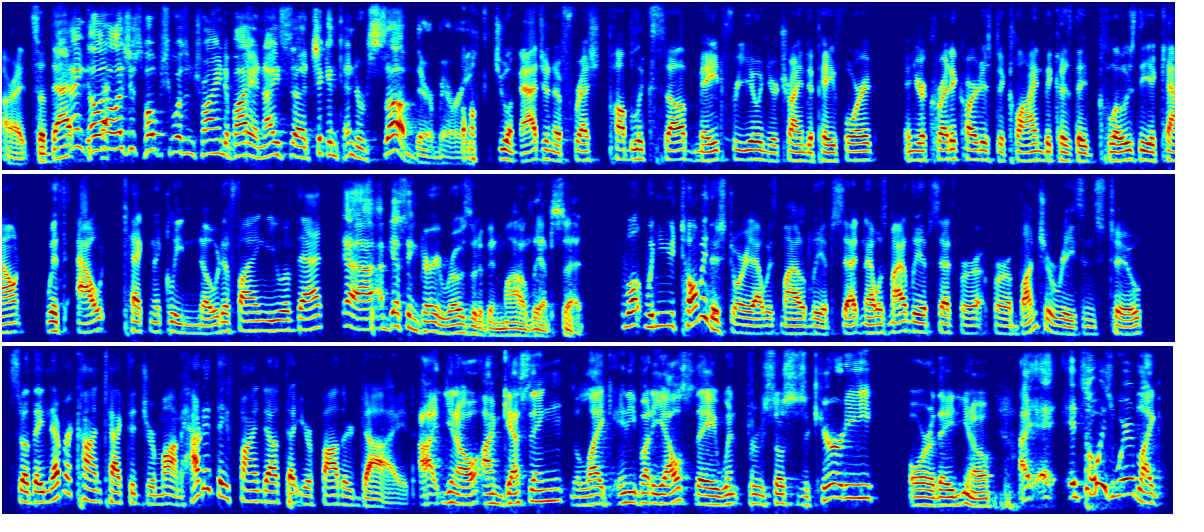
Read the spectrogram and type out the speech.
All right, so that, Thank, that let's just hope she wasn't trying to buy a nice uh, chicken tender sub there, Barry. Oh, could you imagine a fresh Publix sub made for you and you're trying to pay for it and your credit card is declined because they've closed the account without technically notifying you of that? Yeah, I'm guessing Barry Rose would have been mildly upset. Well, when you told me this story, I was mildly upset, and I was mildly upset for for a bunch of reasons too. So they never contacted your mom. How did they find out that your father died? I, you know, I'm guessing like anybody else, they went through Social Security or they, you know, I. It's always weird. Like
